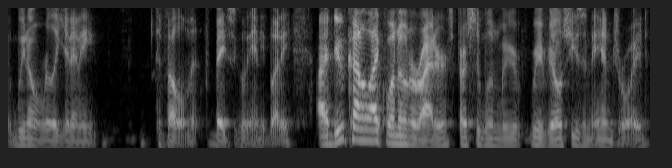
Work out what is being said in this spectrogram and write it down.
we don't really get any development for basically anybody. I do kind of like Winona Ryder, especially when we reveal she's an android.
